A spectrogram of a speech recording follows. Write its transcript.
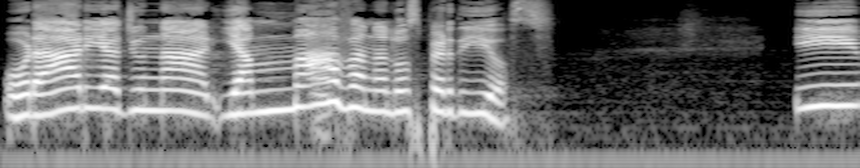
orar y ayunar y amaban a los perdidos. Y,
